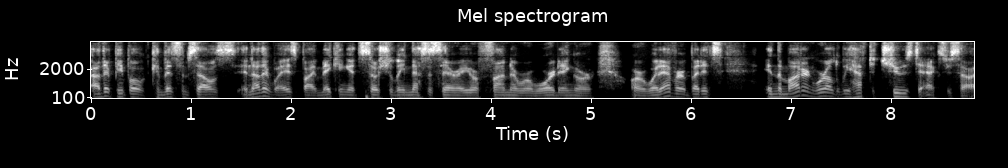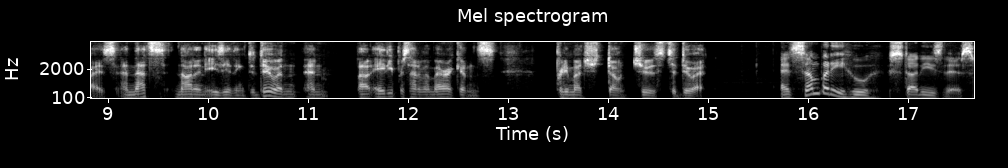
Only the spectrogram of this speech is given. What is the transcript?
Other people convince themselves in other ways by making it socially necessary or fun or rewarding or or whatever. But it's in the modern world we have to choose to exercise, and that's not an easy thing to do. And and about 80% of Americans pretty much don't choose to do it. As somebody who studies this,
